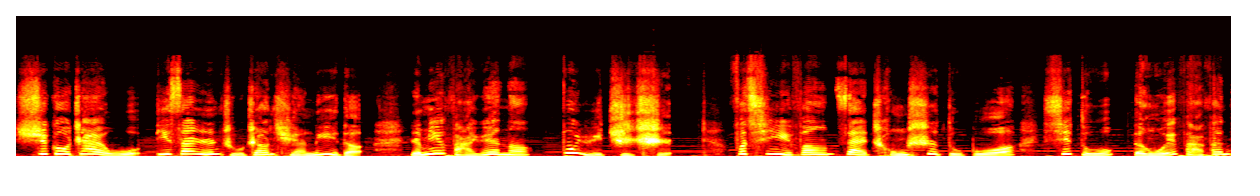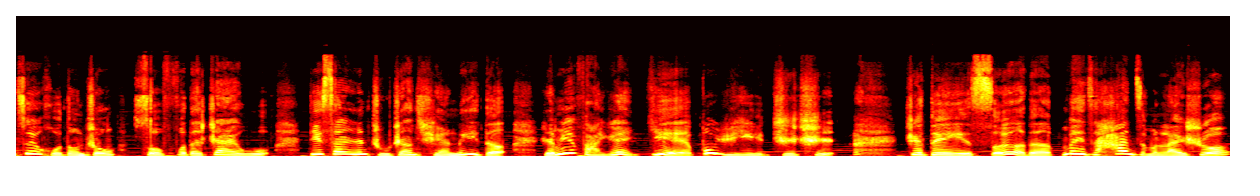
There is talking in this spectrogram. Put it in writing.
虚构债务、第三人主张权利的，人民法院呢不予支持。夫妻一方在从事赌博、吸毒等违法犯罪活动中所负的债务，第三人主张权利的，人民法院也不予以支持。这对所有的妹子汉子们来说，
